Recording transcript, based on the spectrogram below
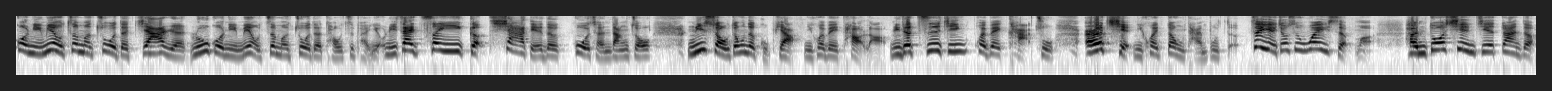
果你没有这么做的家人，如果你没有这么做的投资朋友，你在这一个下跌的过程当中，你手中的股票你会被套牢，你的资金会被卡住，而且你会动弹不得。这也就是为什么很多现阶段的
